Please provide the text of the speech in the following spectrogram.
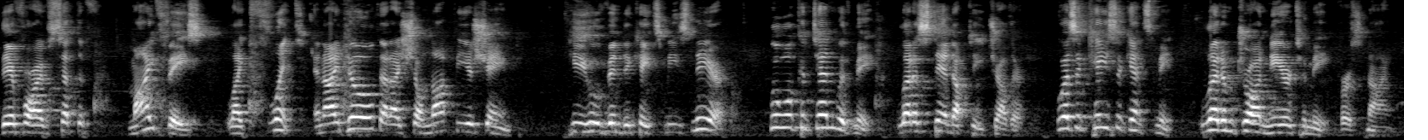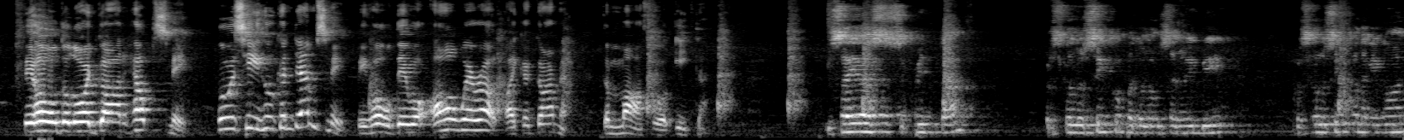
Therefore I have set the, my face like flint, and I know that I shall not be ashamed. He who vindicates me is near. Who will contend with me? Let us stand up to each other. Who has a case against me? Let him draw near to me. Verse 9 Behold, the Lord God helps me. Who is he who condemns me? Behold, they will all wear out like a garment. The moth will eat them. Isaias 50 bersikulo 5 padulong sa 9. Bersikulo 5 nagingon,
